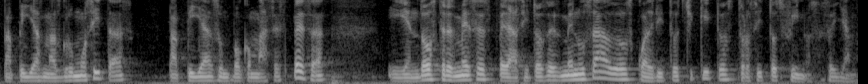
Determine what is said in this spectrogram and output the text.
papillas más grumositas, papillas un poco más espesas y en dos, tres meses pedacitos desmenuzados, cuadritos chiquitos, trocitos finos, se llama.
